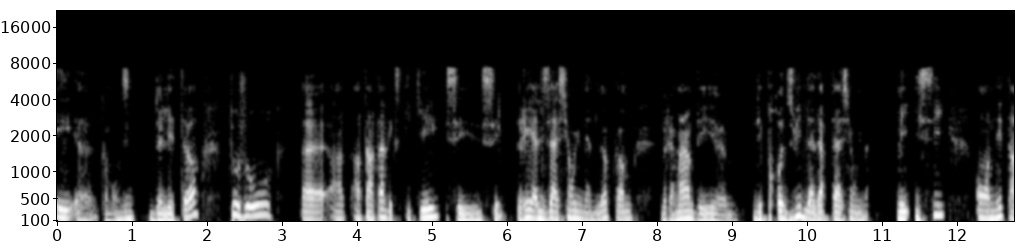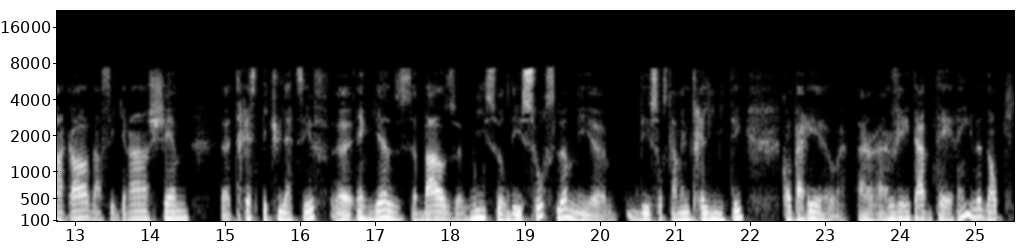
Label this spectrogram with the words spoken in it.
et, comme on dit, de l'État, toujours euh, en, tentant d'expliquer ces, réalisations humaines-là comme vraiment des, euh, des produits de l'adaptation humaine. Mais ici, on est encore dans ces grands schèmes euh, très spéculatifs. Engels se base, oui, sur des sources, là, mais des sources quand même très limitées comparées à un, véritable terrain. Là, donc,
